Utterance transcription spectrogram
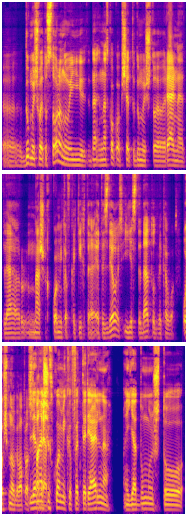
э, думаешь в эту сторону, и на- насколько вообще ты думаешь, что реально для наших комиков каких-то это сделать, и если да, то для кого? Очень много вопросов Для подряд. наших комиков это реально. Я думаю, что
